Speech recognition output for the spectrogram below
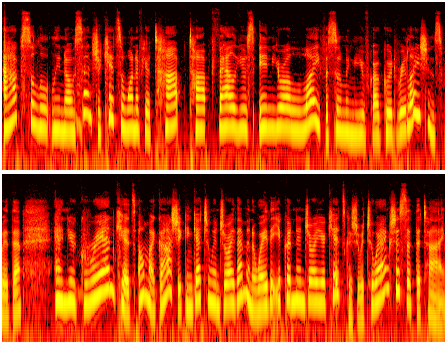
absolutely no sense. Your kids are one of your top, top values in your life, assuming you've got good relations with them. And your grandkids, oh my gosh, you can get to enjoy them in a way that you couldn't enjoy your kids because you were too anxious at the time.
